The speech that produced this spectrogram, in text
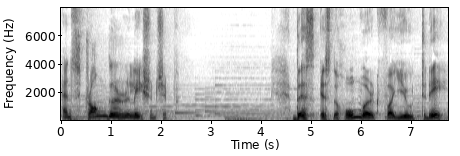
and stronger relationship. This is the homework for you today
